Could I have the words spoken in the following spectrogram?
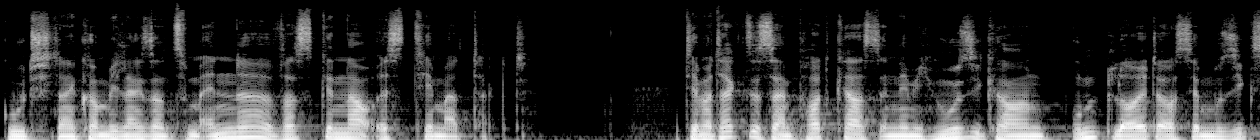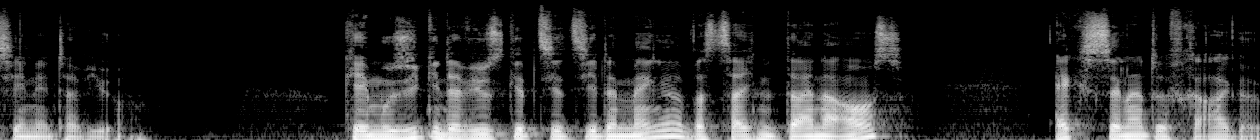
Gut, dann komme ich langsam zum Ende. Was genau ist Thema Takt? Thema Takt ist ein Podcast, in dem ich Musiker und, und Leute aus der Musikszene interviewe. Okay, Musikinterviews gibt's jetzt jede Menge. Was zeichnet deine aus? Exzellente Frage.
